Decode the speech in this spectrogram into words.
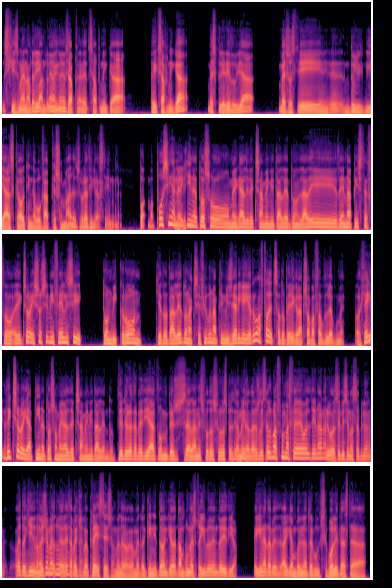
σχισμένα από παντού. Ναι, ναι, ξαφνικά, όχι ξαφνικά, με σκληρή δουλειά, με σωστή δουλειά σκάουτινγκ από κάποιες ομάδες βρέθηκα στην. Πώς η Αμερική είναι τόσο μεγάλη δεξαμενή ταλέντων, δηλαδή δεν είναι απίστευτο. Δεν ξέρω, ίσως είναι η θέληση των μικρών και το ταλέντο να ξεφύγουν από τη μιζέρια, γιατί εγώ αυτό έτσι θα το περιγράψω από αυτά που βλέπουμε. Όχι. Δεν, ξέρω γιατί είναι τόσο μεγάλη δεξαμενή ταλέντων. Διότι όλα τα παιδιά ακόμη παίζουν στις αλάνες ποδόσφαιρος, παίζουν με τα Δυστυχώ μας που είμαστε όλη την ώρα. Ακριβώς. Εμείς είμαστε πλέον με το κινητό. Νομίζω ότι θα παίξουμε PlayStation με το, με το κινητό και όταν μπούμε στο γήπεδο είναι το ίδιο. Έγινα τα παιδάκια μπορεί να τρέχουν ξυπόλυτα στα,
